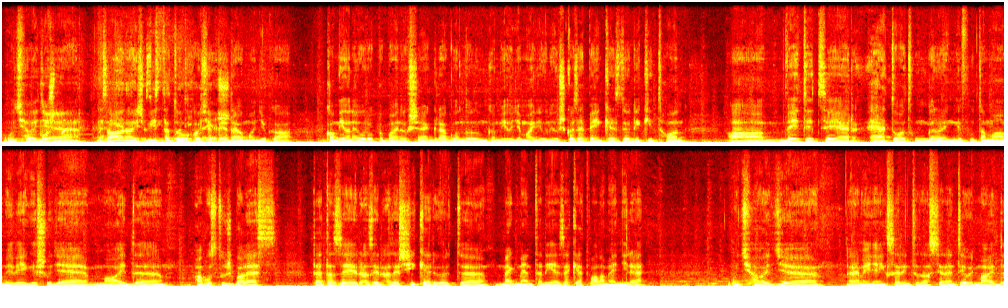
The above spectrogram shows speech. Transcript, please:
Úgyhogy Most már, ez arra is biztató, hogyha például mondjuk a Kamion Európa bajnokságra gondolunk, ami ugye majd június közepén kezdődik itthon, a VTCR eltolt Hungaroringi futama, ami végül is ugye majd augusztusban lesz, tehát azért, azért, azért sikerült megmenteni ezeket valamennyire. Úgyhogy reményeink szerint ez azt jelenti, hogy majd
